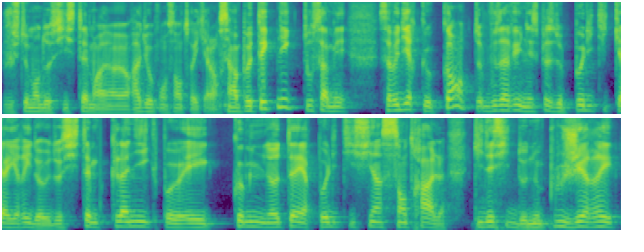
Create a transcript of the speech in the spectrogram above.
justement de système radioconcentrique. Alors c'est un peu technique tout ça, mais ça veut dire que quand vous avez une espèce de politique aérienne, de, de système clanique et communautaire, politicien central, qui décide de ne plus gérer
